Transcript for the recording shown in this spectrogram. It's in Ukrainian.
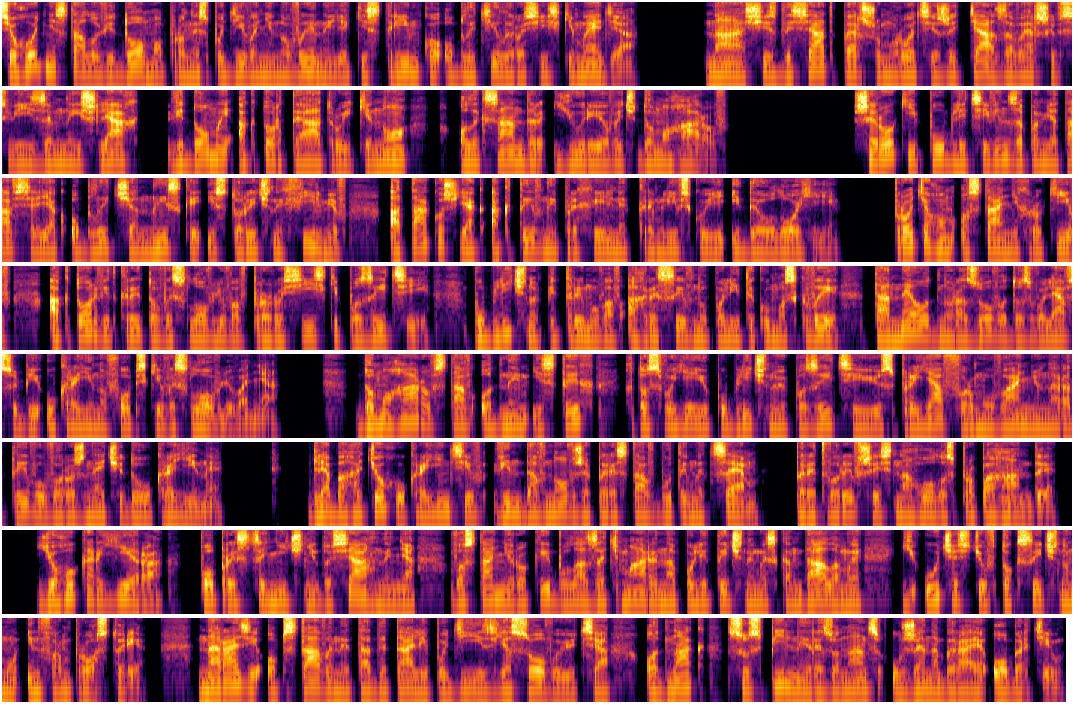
Сьогодні стало відомо про несподівані новини, які стрімко облетіли російські медіа. На 61-му році життя завершив свій земний шлях відомий актор театру і кіно Олександр Юрійович Домогаров. Широкій публіці він запам'ятався як обличчя низки історичних фільмів, а також як активний прихильник кремлівської ідеології. Протягом останніх років актор відкрито висловлював проросійські позиції, публічно підтримував агресивну політику Москви та неодноразово дозволяв собі українофобські висловлювання. Домогаров став одним із тих, хто своєю публічною позицією сприяв формуванню наративу ворожнечі до України. Для багатьох українців він давно вже перестав бути митцем, перетворившись на голос пропаганди. Його кар'єра, попри сценічні досягнення, в останні роки була затьмарена політичними скандалами й участю в токсичному інформпросторі. Наразі обставини та деталі події з'ясовуються, однак суспільний резонанс уже набирає обертів.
